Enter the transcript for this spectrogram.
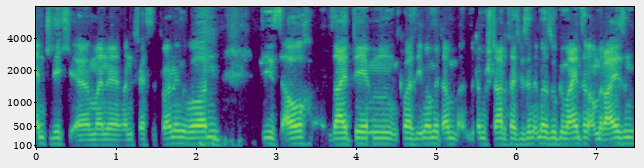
endlich äh, meine, meine feste Freundin geworden. Die ist auch seitdem quasi immer mit am, mit am Start. Das heißt, wir sind immer so gemeinsam am Reisen.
